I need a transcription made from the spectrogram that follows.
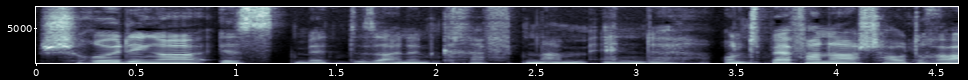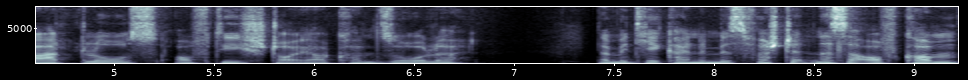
Schrödinger ist mit seinen Kräften am Ende und Befana schaut ratlos auf die Steuerkonsole. Damit hier keine Missverständnisse aufkommen,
